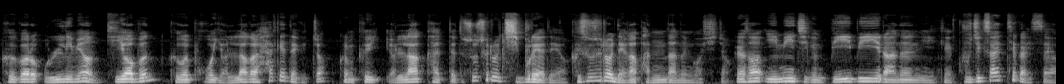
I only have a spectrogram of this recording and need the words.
그거를 올리면 기업은 그걸 보고 연락을 하게 되겠죠. 그럼 그 연락할 때도 수수료를 지불해야 돼요. 그 수수료를 내가 받는다는 것이죠. 그래서 이미 지금 beBee라는 이게 구직 사이트가 있어요.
